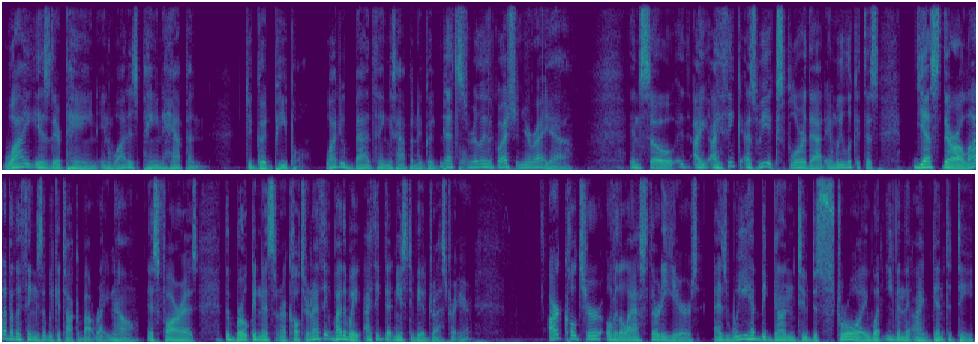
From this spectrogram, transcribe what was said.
why is there pain, and why does pain happen to good people? Why do bad things happen to good people? That's really the question. You're right. Yeah. And so I, I think as we explore that and we look at this, yes, there are a lot of other things that we could talk about right now as far as the brokenness in our culture. And I think, by the way, I think that needs to be addressed right here. Our culture over the last 30 years, as we have begun to destroy what even the identity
